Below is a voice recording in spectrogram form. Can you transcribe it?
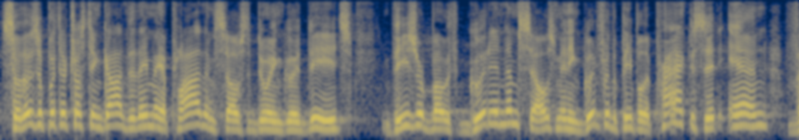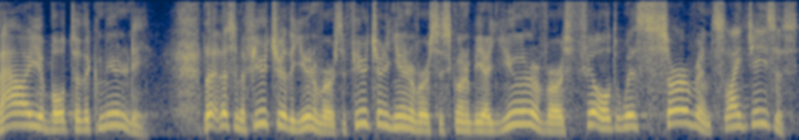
So, those who put their trust in God that they may apply themselves to doing good deeds, these are both good in themselves, meaning good for the people that practice it, and valuable to the community. Listen, the future of the universe, the future of the universe is going to be a universe filled with servants like Jesus.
